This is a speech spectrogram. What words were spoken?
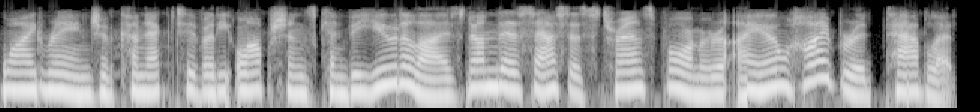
Wide range of connectivity options can be utilized on this Asus Transformer AiO hybrid tablet.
